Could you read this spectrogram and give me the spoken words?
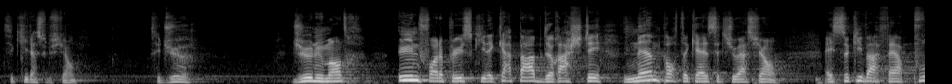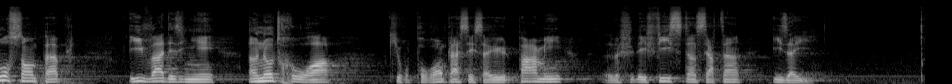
c'est qui la solution? C'est Dieu. Dieu nous montre une fois de plus qu'il est capable de racheter n'importe quelle situation. Et ce qu'il va faire pour son peuple, il va désigner un autre roi pour remplacer Saül parmi les fils d'un certain Isaïe.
